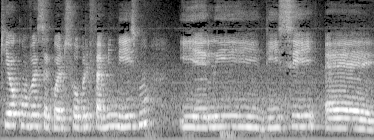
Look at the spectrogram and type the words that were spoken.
Que eu conversei com ele sobre feminismo e ele disse é,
